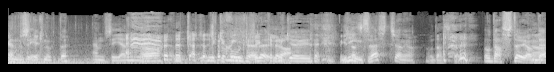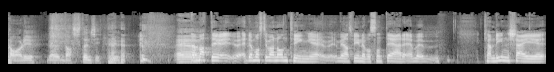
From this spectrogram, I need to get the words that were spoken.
eh, motorcykelknutte. MC-hjälm. Ja, Kanske mycket kör skinnkläder, motorcykel idag. mycket jeansväst känner jag. Och Duster. Och Duster, ja, Ja. där har du ju. Där Dustern sitter ju. Men Eh, Matte, det måste ju vara någonting, eh, medan vi är inne på sånt där. eh, Kan din tjej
